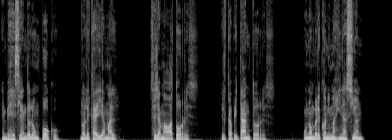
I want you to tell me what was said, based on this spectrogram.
envejeciéndolo un poco, no le caía mal. Se llamaba Torres, el capitán Torres, un hombre con imaginación,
